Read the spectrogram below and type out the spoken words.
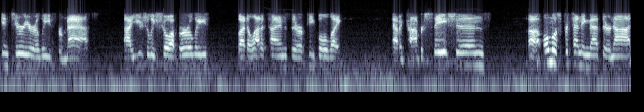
interiorly for Mass. I usually show up early, but a lot of times there are people like having conversations, uh, almost pretending that they're not,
